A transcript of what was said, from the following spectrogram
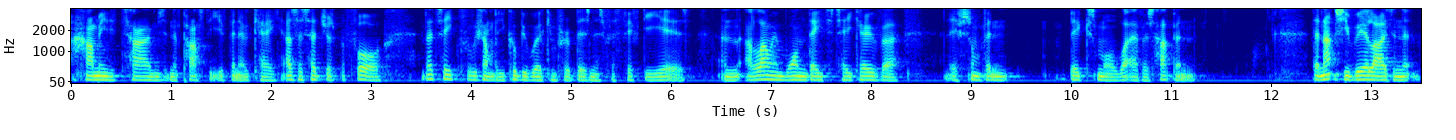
How many times in the past that you've been okay? As I said just before, let's say, for example, you could be working for a business for 50 years and allowing one day to take over if something big, small, whatever's happened, then actually realizing that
